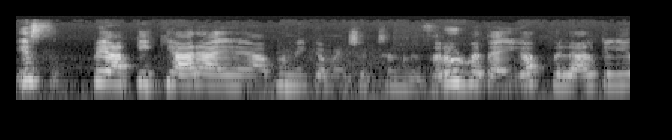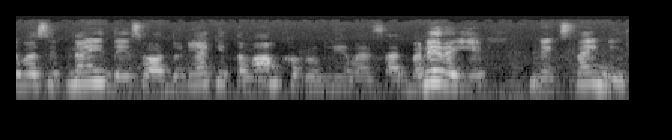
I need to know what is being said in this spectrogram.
इस पे आपकी क्या राय है? आप हमें कमेंट सेक्शन में ज़रूर बताइएगा। फ़िलहाल के लिए बस इतना ही। देश और दुनिया की तमाम खबरों के लिए हमारे साथ बने रहिए। नेक्स्ट नाइन न्यूज़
